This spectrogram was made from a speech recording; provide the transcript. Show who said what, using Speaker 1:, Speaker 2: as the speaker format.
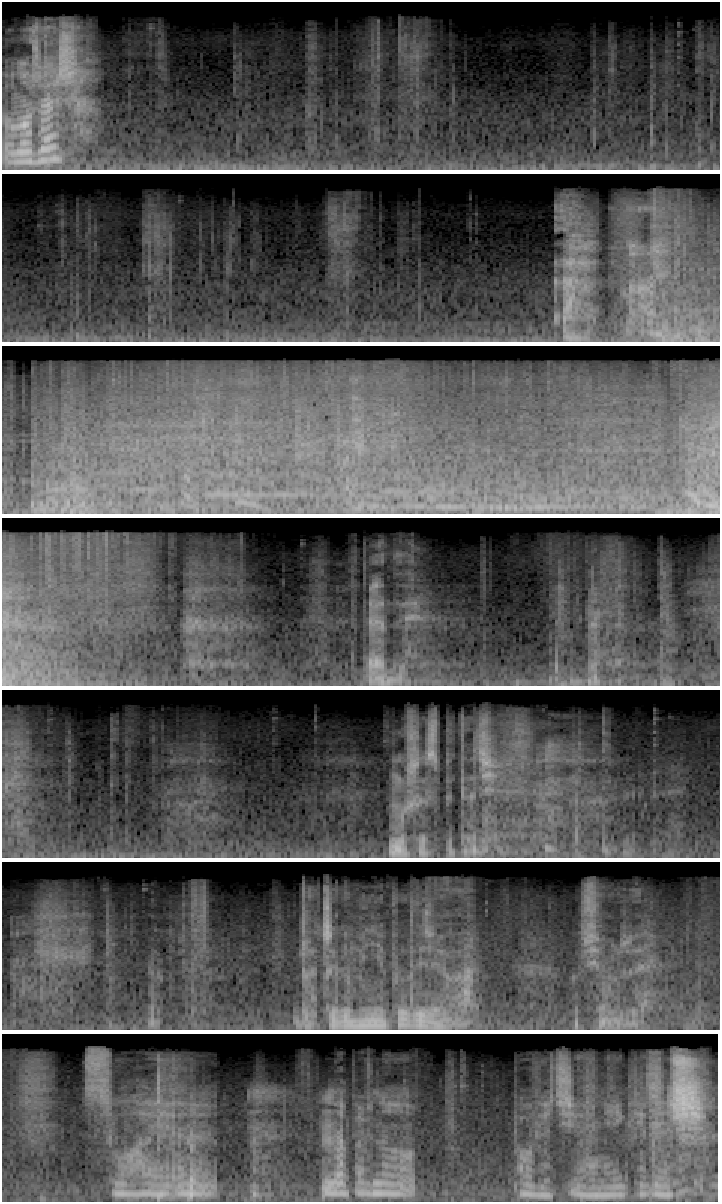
Speaker 1: Pomożesz?
Speaker 2: Tędy. Muszę spytać. Dlaczego mi nie powiedziała o ciąży?
Speaker 1: Słuchaj, e, na pewno powie ci o niej kiedyś.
